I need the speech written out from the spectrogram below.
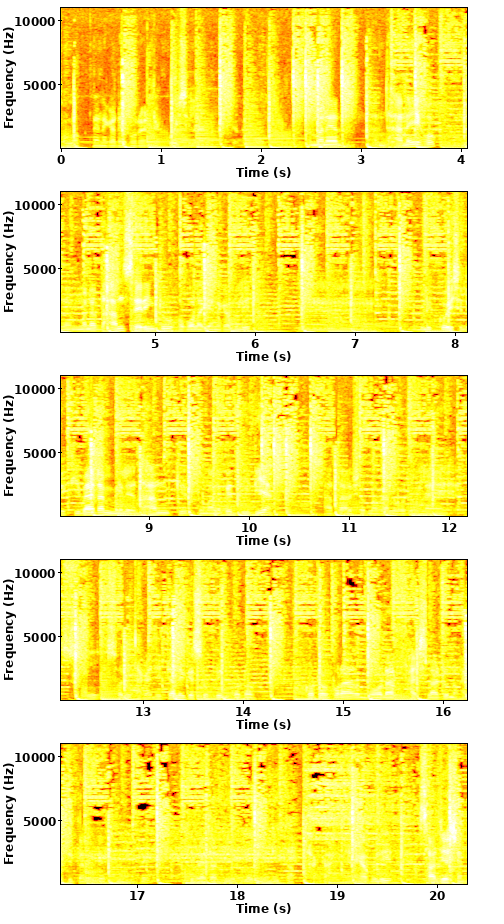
চলক তেনেকুৱা টাইপৰ এটা কৈছিলে মানে ধানেই হওক মানে ধান শ্বেয়াৰিংটো হ'ব লাগে এনেকুৱা বুলি বুলি কৈছিলে। কিবা এটা মিলে ধান তোমালোকে দি দিয়া। আৰু তাৰপিছত নগাৰ লগত মিলাই চল চলি থাকে। যেতিয়ালৈকে চুপ্ৰিম কোৰ্টৰ কোৰ্টৰ পৰা বৰ্ডাৰ ফাইচলাটো নহয় তেতিয়ালৈকে তোমালোকে কিবা এটা দি হ'লেও মিলি তাত থাকা। এনেকুৱা বুলি ছাজেশ্যন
